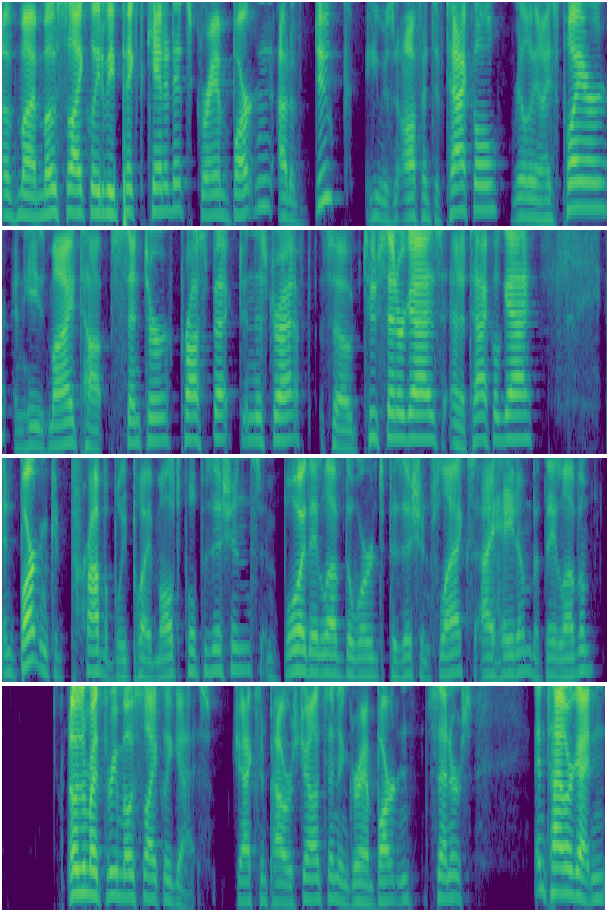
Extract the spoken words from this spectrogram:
of my most likely to be picked candidates, Graham Barton out of Duke. He was an offensive tackle, really nice player, and he's my top center prospect in this draft. So, two center guys and a tackle guy. And Barton could probably play multiple positions. And boy, they love the words position flex. I hate them, but they love them. Those are my three most likely guys. Jackson Powers Johnson and Graham Barton, centers, and Tyler Guyton,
